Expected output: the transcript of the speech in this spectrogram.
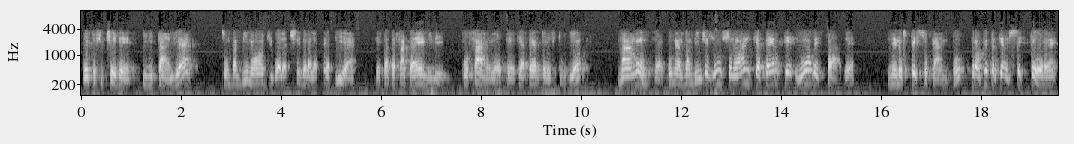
Questo succede in Italia, se un bambino oggi vuole accedere alla terapia che è stata fatta a Emily può farlo perché ha aperto lo studio, ma a Monza, come al Bambino Gesù, sono anche aperte nuove strade nello stesso campo, proprio perché è un settore,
